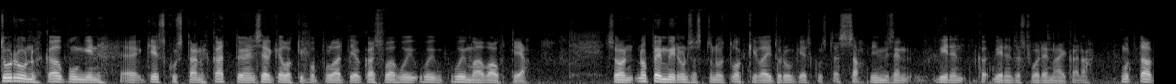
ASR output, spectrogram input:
Turun kaupungin eh, keskustan kattojen selkälokkipopulaatio kasvaa hui, hui, huimaa vauhtia. Se on nopeammin runsastunut lokkilaji Turun keskustassa viimeisen 15 vuoden aikana. Mutta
